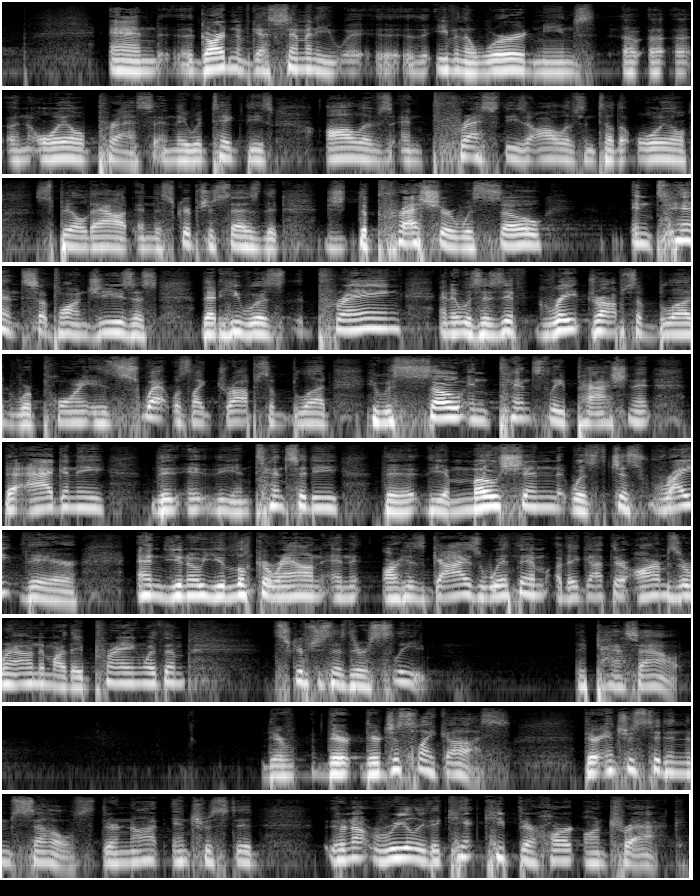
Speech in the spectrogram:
And the Garden of Gethsemane, uh, even the word means a, a, an oil press. And they would take these olives and press these olives until the oil spilled out. And the scripture says that the pressure was so intense upon Jesus that he was praying and it was as if great drops of blood were pouring. His sweat was like drops of blood. He was so intensely passionate. The agony, the, the intensity, the, the emotion was just right there. And you know, you look around and are his guys with him? Are they got their arms around him? Are they praying with him? The scripture says they're asleep. They pass out. They're, they're, they're just like us. They're interested in themselves. They're not interested, they're not really, they can't keep their heart on track.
